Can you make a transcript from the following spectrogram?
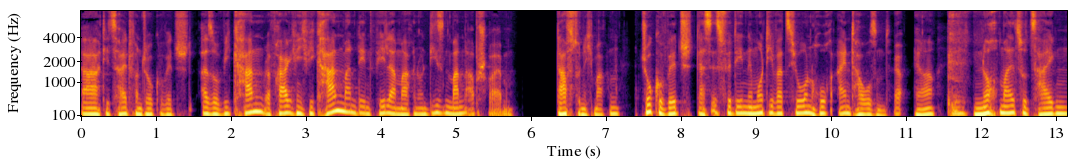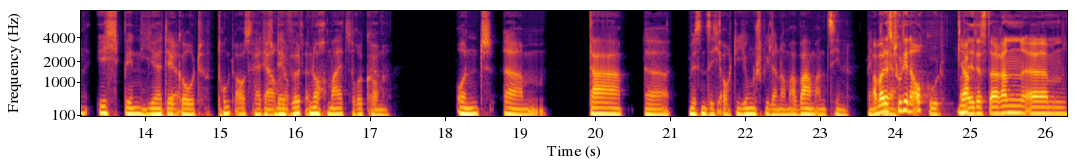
ah, die Zeit von Djokovic, also wie kann, da frage ich mich, wie kann man den Fehler machen und diesen Mann abschreiben? Darfst du nicht machen. Djokovic, das ist für den eine Motivation hoch 1000. Ja. ja nochmal zu zeigen, ich bin hier der Ja. Goat, Punkt aus, fertig. Ja, und der wird 100%. nochmal zurückkommen. Und ähm, da äh, müssen sich auch die jungen Spieler nochmal warm anziehen. Aber das tut ihnen auch gut, Ja. weil das daran ähm,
